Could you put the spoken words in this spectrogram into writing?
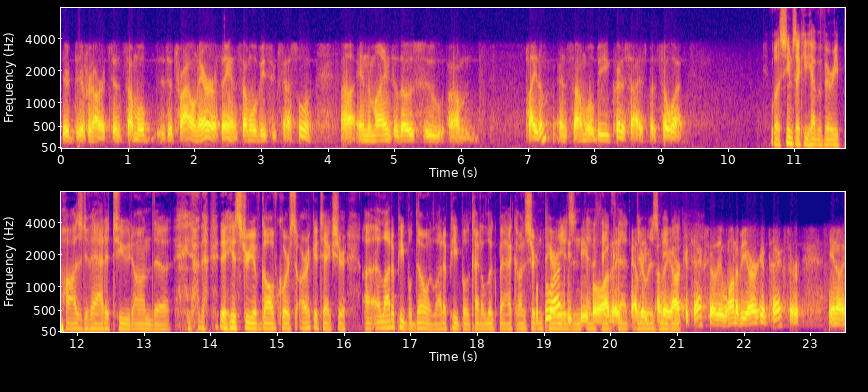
their different arts, and some will it's a trial and error thing, and some will be successful uh, in the minds of those who um, play them, and some will be criticized. But so what? Well, it seems like you have a very positive attitude on the you know, the, the, history of golf course architecture. Uh, a lot of people don't. A lot of people kind of look back on certain Who periods and, and, think they, that there they, was are maybe they architects or they want to be architects or you know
